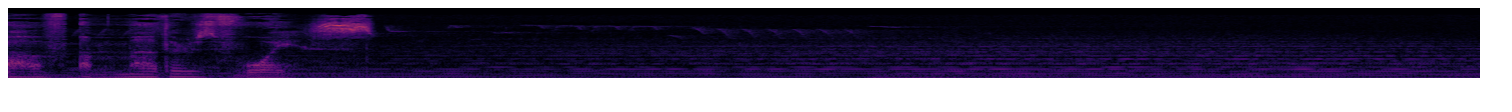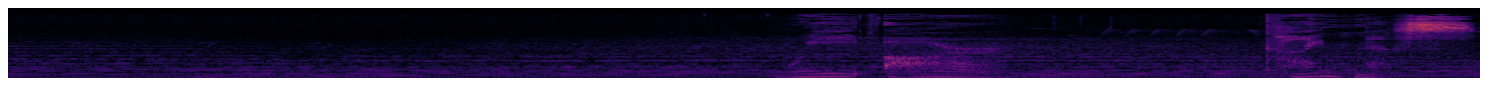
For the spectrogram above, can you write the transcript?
of a mother's voice. We are kindness.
